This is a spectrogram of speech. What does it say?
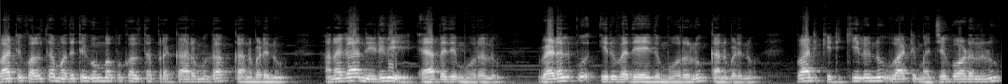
వాటి కొలత మొదటి గుమ్మపు కొలత ప్రకారముగా కనబడెను. అనగా నిడివి యాభై మూరలు వెడల్పు ఇరవై ఐదు మూరలు కనబడెను. వాటి కిటికీలను వాటి మధ్య గోడలను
